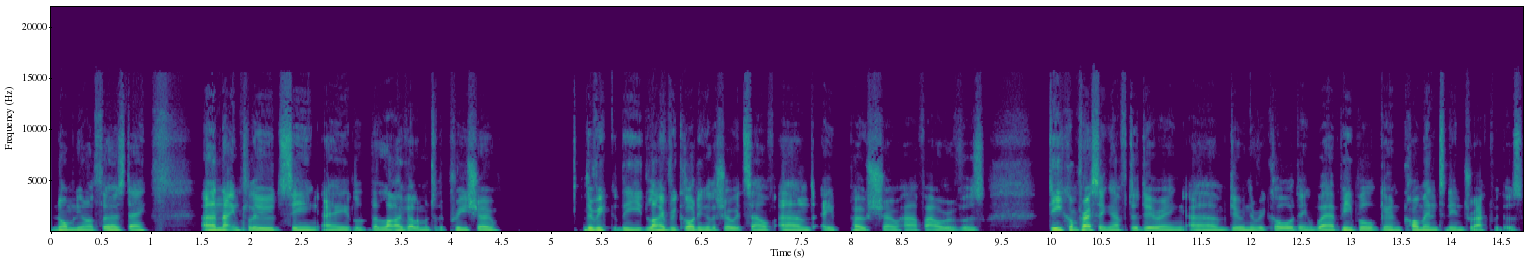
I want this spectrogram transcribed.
normally on a Thursday and that includes seeing a the live element of the pre-show, the re- the live recording of the show itself, and a post-show half hour of us decompressing after doing um, doing the recording, where people can comment and interact with us.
